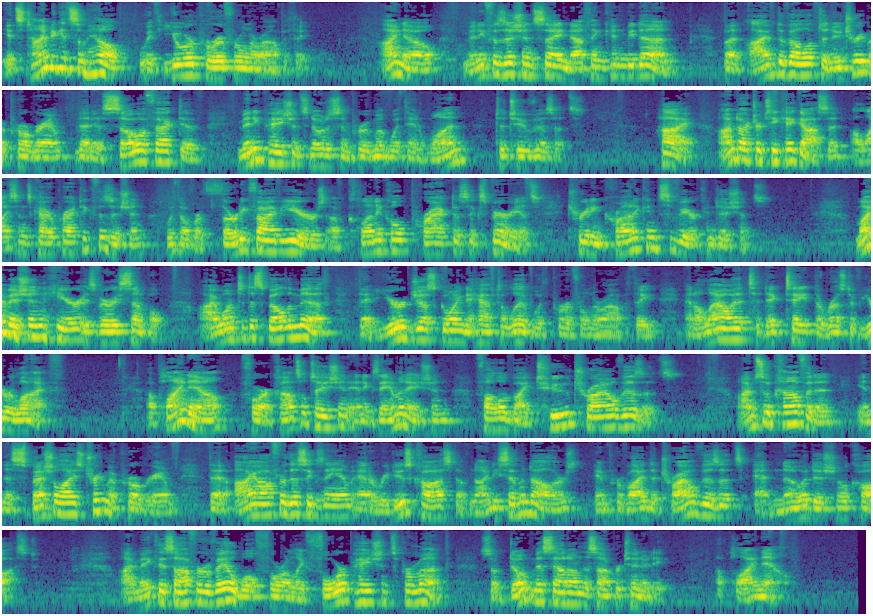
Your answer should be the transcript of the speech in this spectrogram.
It's time to get some help with your peripheral neuropathy. I know many physicians say nothing can be done, but I've developed a new treatment program that is so effective, many patients notice improvement within one to two visits. Hi, I'm Dr. TK Gossett, a licensed chiropractic physician with over 35 years of clinical practice experience treating chronic and severe conditions. My mission here is very simple. I want to dispel the myth that you're just going to have to live with peripheral neuropathy and allow it to dictate the rest of your life. Apply now for a consultation and examination followed by two trial visits. I'm so confident in this specialized treatment program that I offer this exam at a reduced cost of $97 and provide the trial visits at no additional cost. I make this offer available for only four patients per month, so don't miss out on this opportunity. Apply now.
